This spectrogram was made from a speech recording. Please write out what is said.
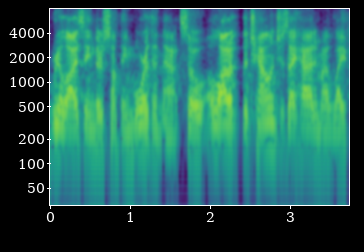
realizing there's something more than that. So a lot of the challenges I had in my life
